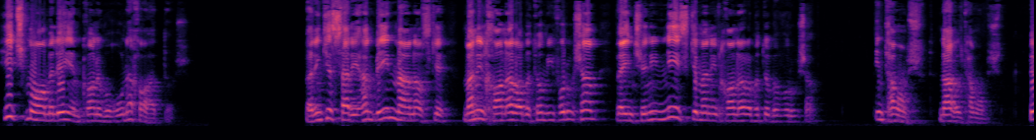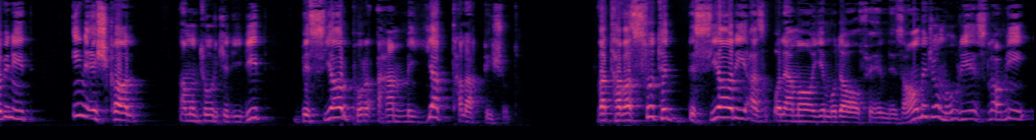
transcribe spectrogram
هیچ معامله امکان وقوع نخواهد داشت. بر اینکه صریحا به این معناست که من این خانه را به تو می فروشم و این چنین نیست که من این خانه را به تو بفروشم. این تمام شد نقل تمام شد. ببینید این اشکال همونطور که دیدید بسیار پر اهمیت تلقی شد و توسط بسیاری از علمای مدافع نظام جمهوری اسلامی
